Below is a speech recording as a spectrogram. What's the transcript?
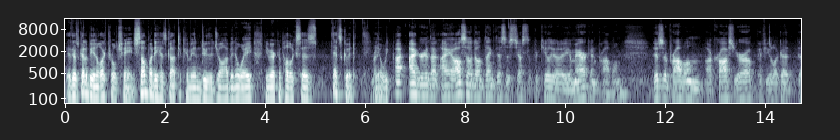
there's going to be an electoral change. Somebody has got to come in and do the job in a way the American public says, that's good. You know, we, I, I agree with that. I also don't think this is just a peculiarly American problem. This is a problem across Europe. If you look at, uh,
